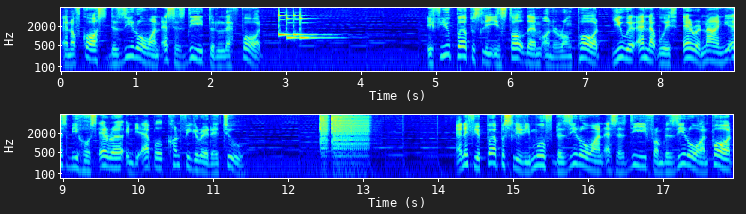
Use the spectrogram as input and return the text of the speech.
and of course the 01 SSD to the left port. If you purposely install them on the wrong port, you will end up with error 9 USB host error in the Apple Configurator 2. And if you purposely remove the 01 SSD from the 01 port,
